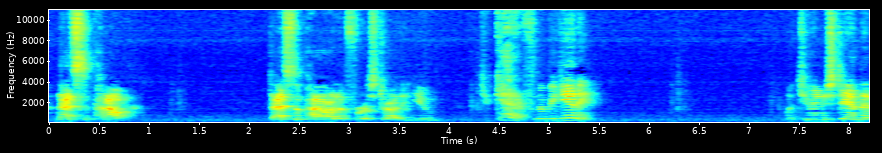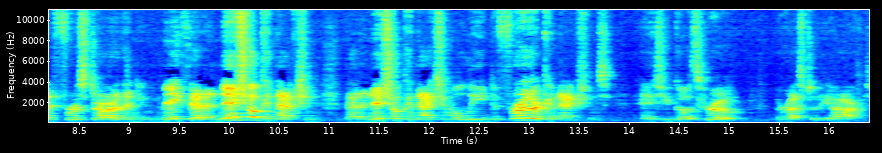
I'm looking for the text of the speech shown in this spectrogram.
And that's the power. That's the power of the first R that you, you get it from the beginning. Once you understand that first R, then you make that initial connection. That initial connection will lead to further connections as you go through the rest of the R's.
